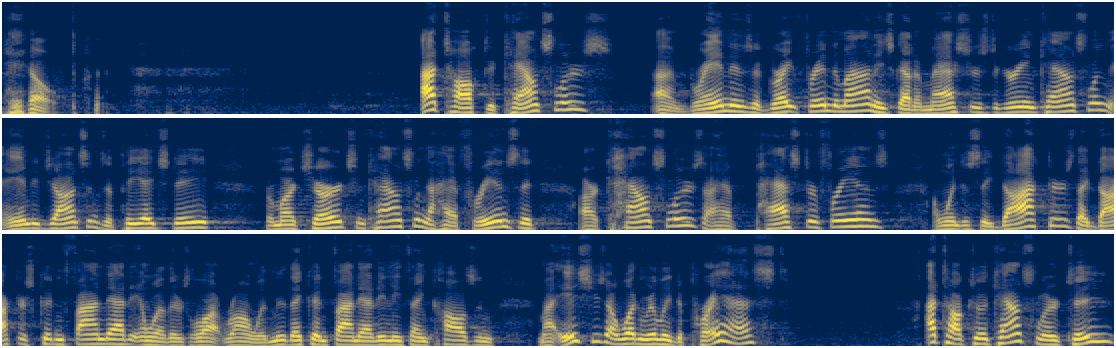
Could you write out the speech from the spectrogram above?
help. I talk to counselors. Um, Brandon's a great friend of mine. He's got a master's degree in counseling. Andy Johnson's a PhD from our church in counseling. I have friends that are counselors. I have pastor friends. I went to see doctors. The doctors couldn't find out, and well, there's a lot wrong with me. They couldn't find out anything causing my issues. I wasn't really depressed. I talked to a counselor too.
